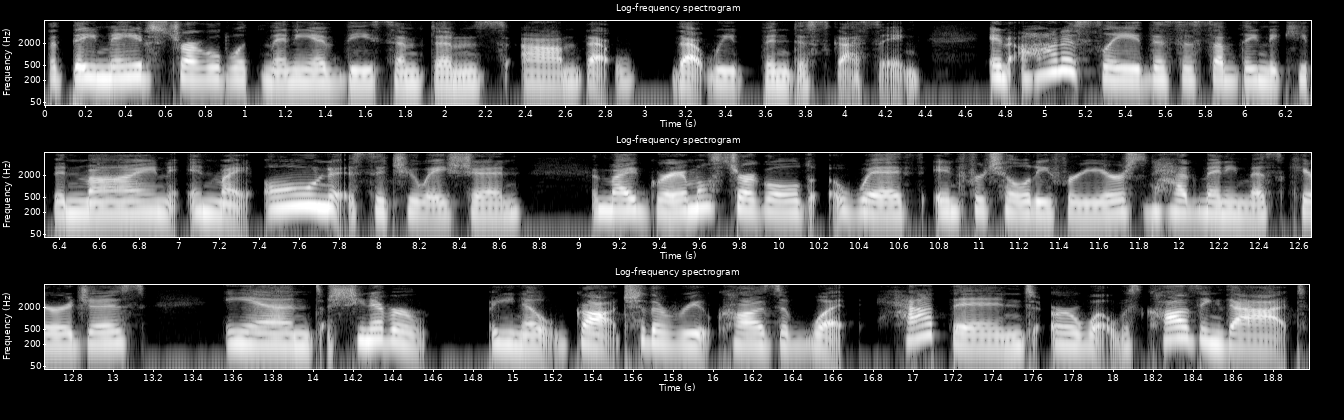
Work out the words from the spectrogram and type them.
but they may have struggled with many of these symptoms um, that that we've been discussing. And honestly, this is something to keep in mind in my own situation. My grandma struggled with infertility for years and had many miscarriages, and she never, you know, got to the root cause of what happened or what was causing that.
